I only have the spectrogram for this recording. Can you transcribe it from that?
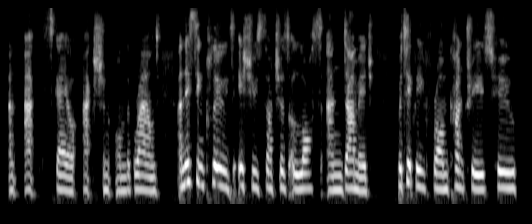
and at scale action on the ground. And this includes issues such as loss and damage, particularly from countries who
